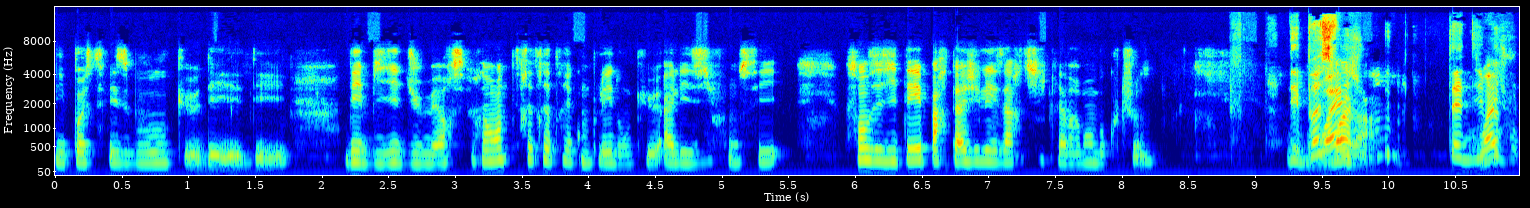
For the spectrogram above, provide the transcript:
des posts Facebook, euh, des, des, des billets d'humeur. C'est vraiment très, très, très complet. Donc, euh, allez-y, foncez. Sans hésiter, partagez les articles. Il y a vraiment beaucoup de choses. Des posts Facebook, t'as dit Ouais, pas-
